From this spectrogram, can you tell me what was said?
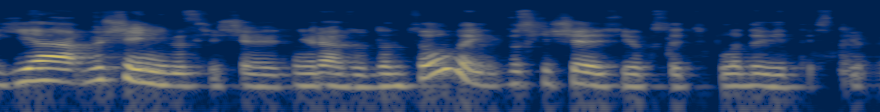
Я вообще не восхищаюсь ни разу Донцовой, восхищаюсь ее, кстати, плодовитостью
